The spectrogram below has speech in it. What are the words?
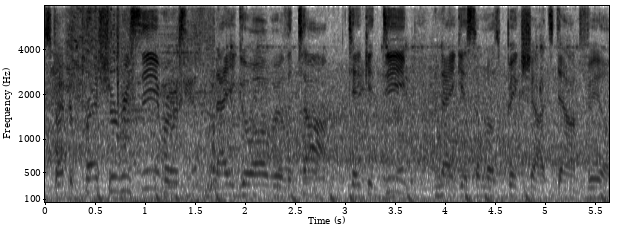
start to pressure receivers, now you go over the top, take it deep, and now you get some of those big shots downfield.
